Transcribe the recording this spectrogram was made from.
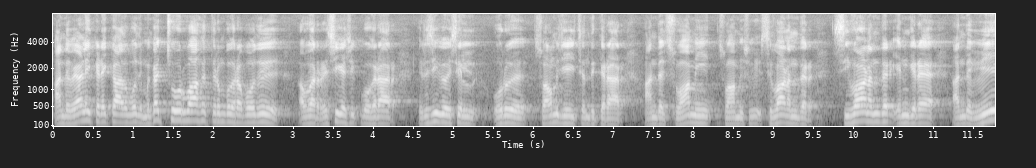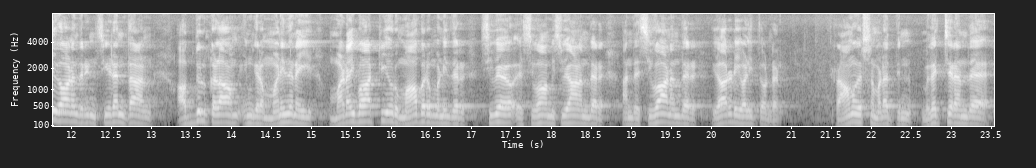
அந்த வேலை கிடைக்காத போது மிகச்சோர்வாக திரும்புகிற போது அவர் ரிஷிகசிக்கு போகிறார். ரிஷிகேஷில் ஒரு சுவாமிஜியை சந்திக்கிறார். அந்த சுவாமி சுவாமி சிவானந்தர். சிவானந்தர் என்கிற அந்த விவேகானந்தரின் சீடன்தான் அப்துல் கலாம் என்கிற மனிதனை மடைபாற்றிய ஒரு மாபெரும் மனிதர் சிவ சிவாமி சிவானந்தர். அந்த சிவானந்தர் யாருடைய வழித்தோன்றல்? ராமகிருஷ்ண மடத்தின் மிகச்சிறந்த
